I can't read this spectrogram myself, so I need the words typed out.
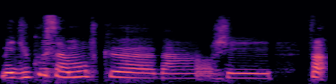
Mais du coup, ça montre que euh, ben j'ai. Enfin,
